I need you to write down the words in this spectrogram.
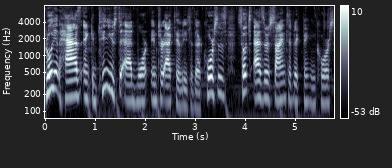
Brilliant has and continues to add more interactivity to their courses, such as their scientific thinking course,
